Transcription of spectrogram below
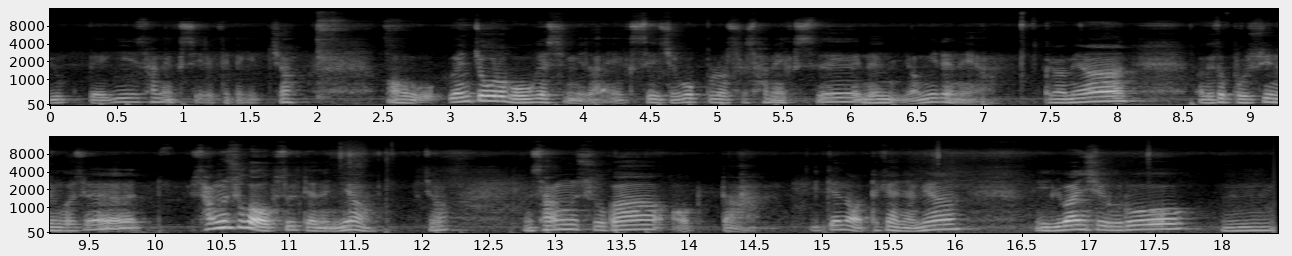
6 빼기 3x 이렇게 되겠죠. 어, 왼쪽으로 모으겠습니다. x의 제곱 플러스 3x는 0이 되네요. 그러면 여기서 볼 수 있는 것은 상수가 없을 때는요. 그죠? 상수가 없다. 이때는 어떻게 하냐면 일반식으로 음,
